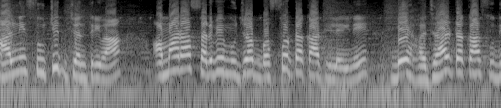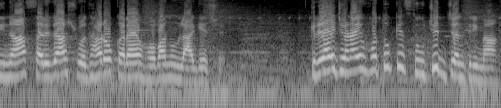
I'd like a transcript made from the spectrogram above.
હાલની સૂચિત જંત્રીમાં અમારા સર્વે મુજબ બસો ટકાથી લઈને બે હજાર ટકા સુધીના સરેરાશ વધારો કરાયો હોવાનું લાગે છે. ક્રિયાએ જણાવ્યું હતું કે સૂચિત જંત્રીમાં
